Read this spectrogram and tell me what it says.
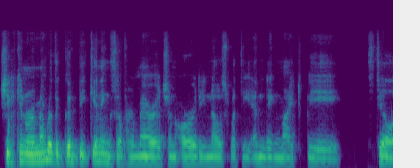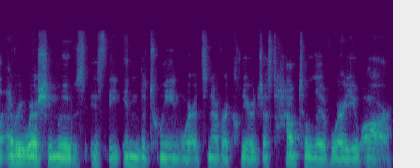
She can remember the good beginnings of her marriage and already knows what the ending might be. Still, everywhere she moves is the in between where it's never clear just how to live where you are.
